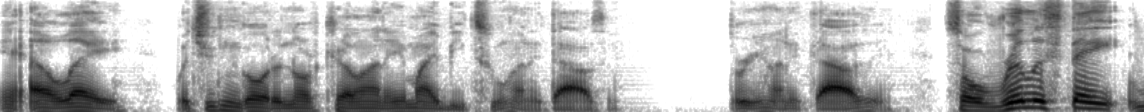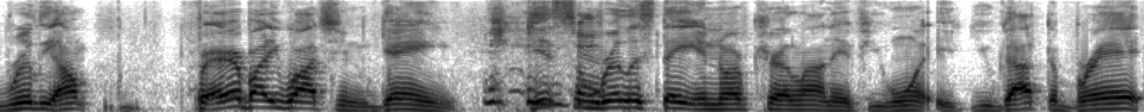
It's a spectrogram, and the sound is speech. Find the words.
in L.A., but you can go to North Carolina. It might be two hundred thousand, three hundred thousand. So real estate really, I'm for everybody watching game. Get some real estate in North Carolina if you want. If you got the bread,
